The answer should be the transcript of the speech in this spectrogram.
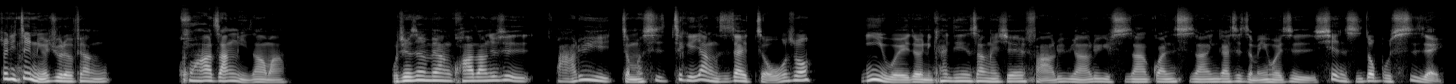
所以你这你会觉得非常夸张，你知道吗？我觉得真的非常夸张，就是法律怎么是这个样子在走，或者说。你以为的，你看电视上那些法律啊、律师啊、官司啊，应该是怎么一回事？现实都不是哎。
